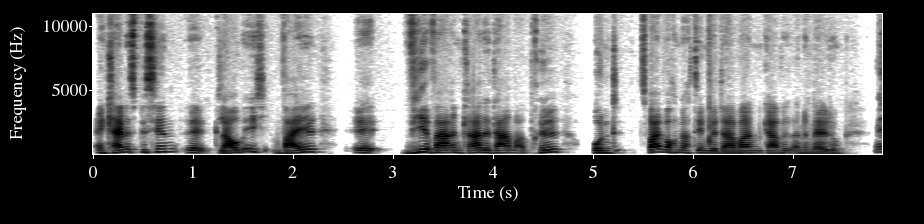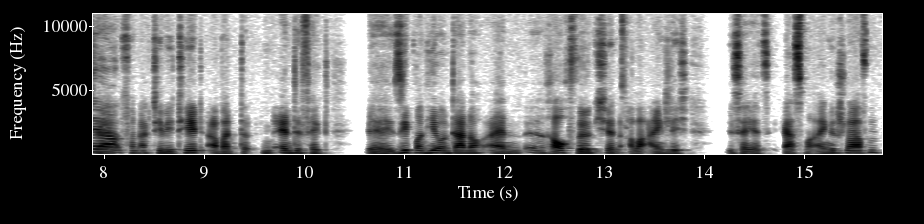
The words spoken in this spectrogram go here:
Ein kleines bisschen, äh, glaube ich, weil äh, wir waren gerade da im April und zwei Wochen nachdem wir da waren, gab es eine Meldung Ja. äh, von Aktivität. Aber im Endeffekt äh, sieht man hier und da noch ein äh, Rauchwölkchen, aber eigentlich ist er jetzt erstmal eingeschlafen.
